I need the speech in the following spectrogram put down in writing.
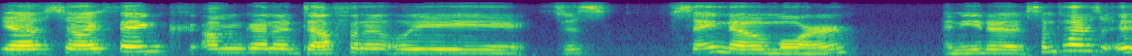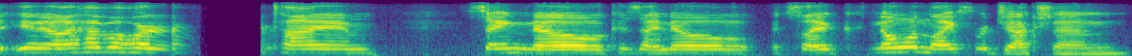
Yeah, so I think I'm gonna definitely just say no more. I need to. Sometimes you know I have a hard time saying no because I know it's like no one likes rejection,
